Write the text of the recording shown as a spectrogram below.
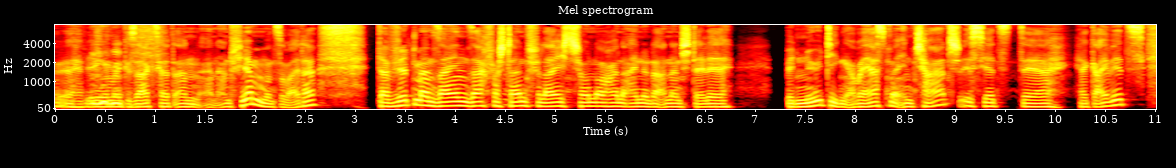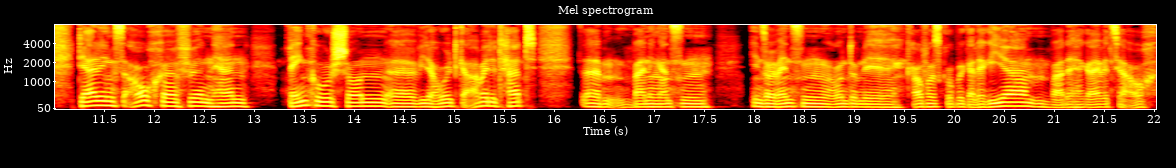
äh, wie jemand gesagt hat, an, an, an Firmen und so weiter. Da wird man seinen Sachverstand vielleicht schon noch an einer oder anderen Stelle benötigen. Aber erstmal in Charge ist jetzt der Herr Geiwitz, der allerdings auch äh, für den Herrn Benko schon äh, wiederholt gearbeitet hat, ähm, bei den ganzen Insolvenzen rund um die Kaufhausgruppe Galeria war der Herr Geiwitz ja auch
